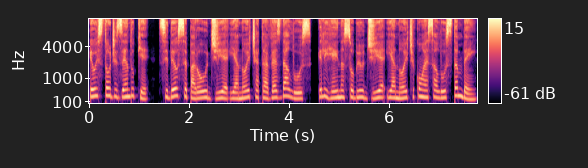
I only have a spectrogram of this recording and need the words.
Eu estou dizendo que, se Deus separou o dia e a noite através da luz, ele reina sobre o dia e a noite com essa luz também.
